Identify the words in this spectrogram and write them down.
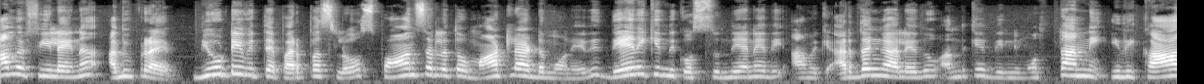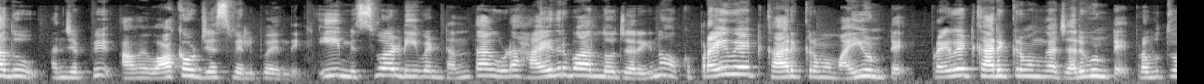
ఆమె ఫీల్ అయిన అభిప్రాయం. బ్యూటీ విత్ ఏ పర్పస్లో స్పాన్సర్లతో మాట్లాడడం అనేది దేని కిందికి వస్తుంది అనేది ఆమెకి అర్థం కాలేదు. అందుకే దీన్ని మొత్తాన్ని ఇది కాదు అని చెప్పి ఆమె వాకౌట్ చేసి వెళ్ళిపోయింది. ఈ మిస్ వరల్డ్ ఈవెంట్ అంతా కూడా హైదరాబాద్లో జరిగిన ఒక ప్రైవేట్ కార్యక్రమం అయి ఉంటే ప్రైవేట్ కార్యక్రమంగా జరుగుంటే ప్రభుత్వ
